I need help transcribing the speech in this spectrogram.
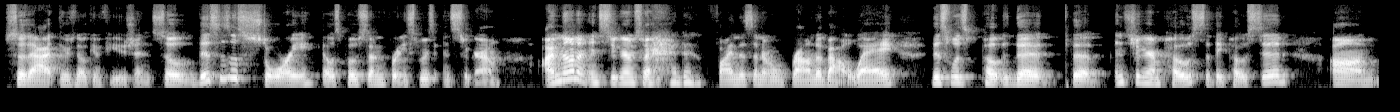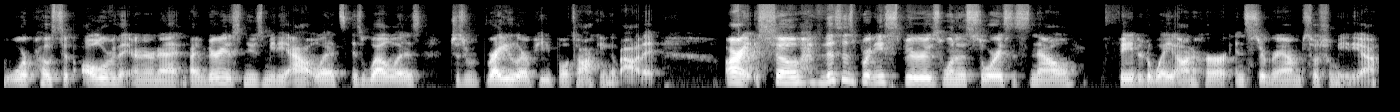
so that there's no confusion. So this is a story that was posted on Britney Spears' Instagram. I'm not on Instagram, so I had to find this in a roundabout way. This was po- the the Instagram posts that they posted um, were posted all over the internet by various news media outlets, as well as just regular people talking about it. All right, so this is Britney Spears, one of the stories that's now faded away on her Instagram social media.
